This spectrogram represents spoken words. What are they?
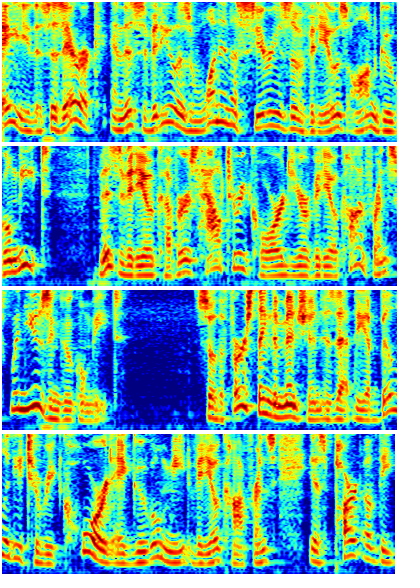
Hey, this is Eric, and this video is one in a series of videos on Google Meet. This video covers how to record your video conference when using Google Meet. So the first thing to mention is that the ability to record a Google Meet video conference is part of the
